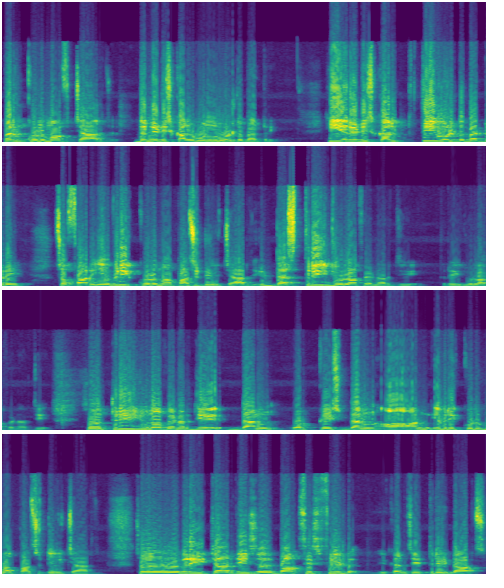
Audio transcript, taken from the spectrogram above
per coulomb of charge. Then it is called 1 volt battery. Here it is called 3 volt battery. So for every coulomb of positive charge, it does 3 joule of energy. 3 joule of energy. So 3 joule of energy done, work is done on every coulomb of positive charge. So every charge is, uh, box is filled. You can see 3 dots.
